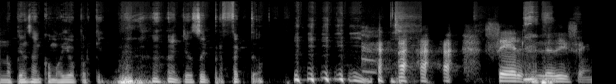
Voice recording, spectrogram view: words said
no piensan como yo porque yo soy perfecto. Cell, le dicen.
